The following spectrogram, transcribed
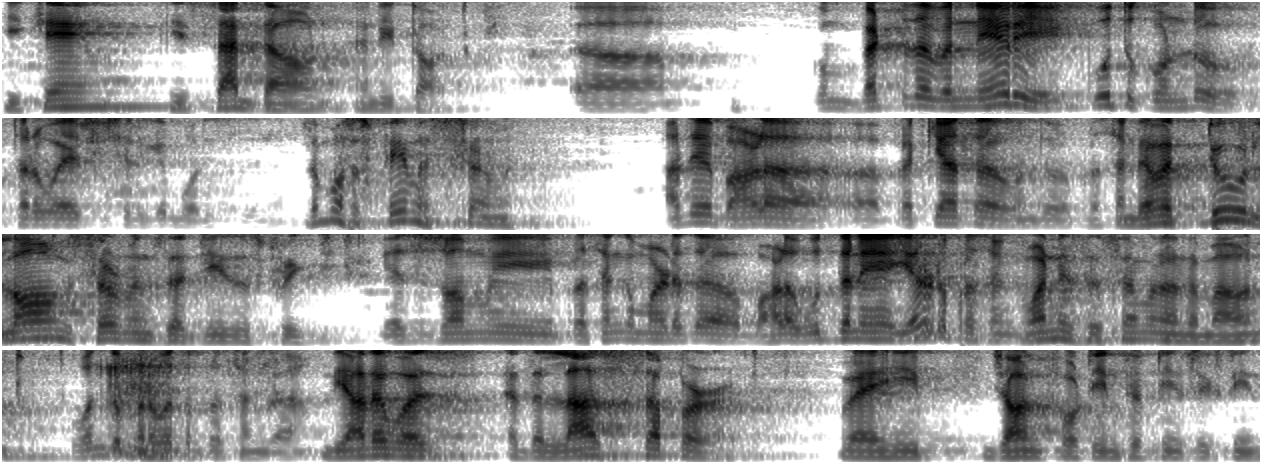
He came, he sat down, and he taught. ಬೆಟ್ಟದ ವೆನ್ನೇರಿ ಬೆಟ್ಟದವನ್ನೇರಿ ಕೂತುಕೊಂಡು ತರುವಾಯ ಶಿಷ್ಯರಿಗೆ ಬೋಧಿಸಿದನು ದ ಮೋಸ್ಟ್ sermon. ಅದೇ ಬಹಳ ಪ್ರಖ್ಯಾತ ಒಂದು ಪ್ರಸಂಗ. Two long sermons the Jesus preached ಯೇಸು ಸ್ವಾಮಿ ಪ್ರಸಂಗ ಮಾಡಿದ ಬಹಳ ಉದ್ದನೆಯ ಎರಡು ಪ್ರಸಂಗ. One is the sermon on the mount ಒಂದು ಪರ್ವತ ಪ್ರಸಂಗ. The other was at the last supper way he John fourteen fifteen sixteen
